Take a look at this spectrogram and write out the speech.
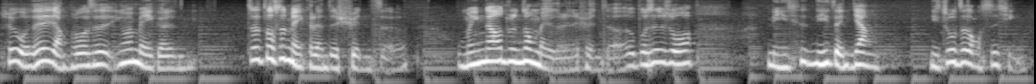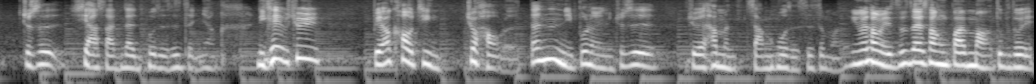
所以我在讲说，是因为每个人，这都是每个人的选择，我们应该要尊重每个人的选择，而不是说你是你怎样，你做这种事情就是下三滥或者是怎样，你可以去不要靠近就好了，但是你不能就是觉得他们脏或者是什么，因为他们也是在上班嘛，对不对？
